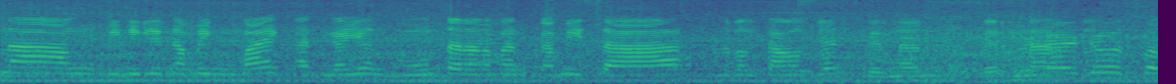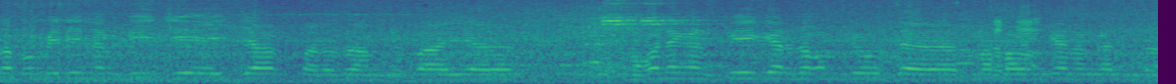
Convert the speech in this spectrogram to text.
Na ang binili naming mic at ngayon pumunta na naman kami sa ano bang tawag dyan? Bernardo. Bernardo. Bernardo's para bumili ng BGA jack para sa amplifier. Makunik ang speaker sa computer at mapakinggan ang ganda.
